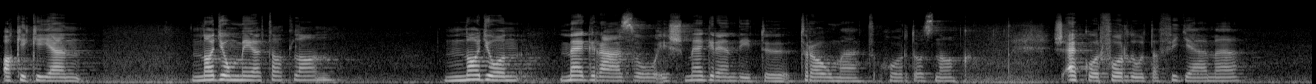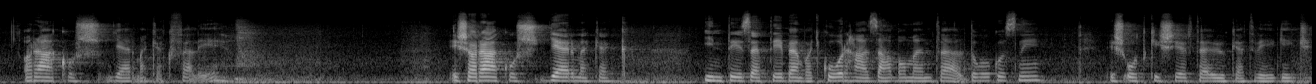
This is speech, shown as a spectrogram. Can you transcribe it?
akik ilyen nagyon méltatlan, nagyon megrázó és megrendítő traumát hordoznak. És ekkor fordult a figyelme a rákos gyermekek felé. És a rákos gyermekek intézetében vagy kórházában ment el dolgozni, és ott kísérte őket végig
